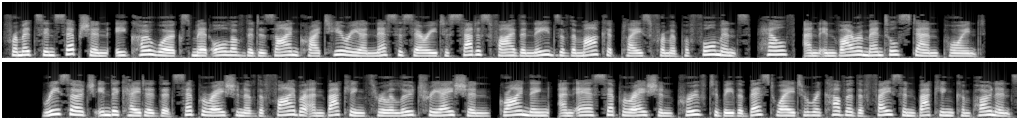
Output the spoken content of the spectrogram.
From its inception, EcoWorks met all of the design criteria necessary to satisfy the needs of the marketplace from a performance, health, and environmental standpoint. Research indicated that separation of the fiber and backing through elutriation, grinding, and air separation proved to be the best way to recover the face and backing components,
